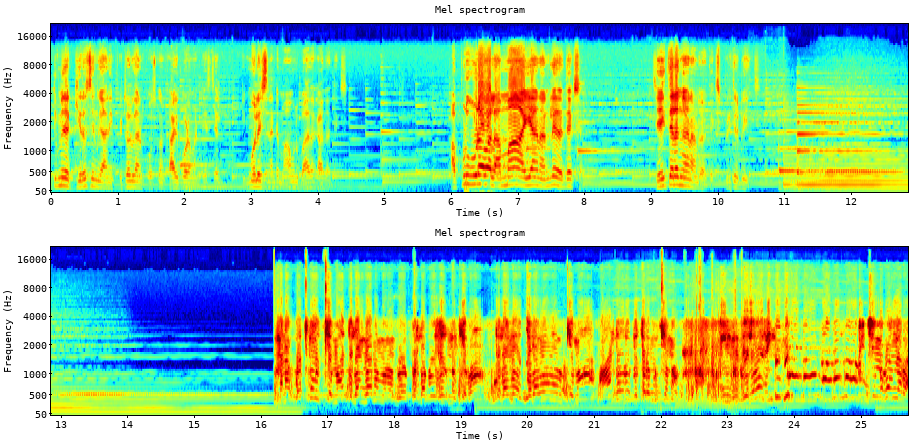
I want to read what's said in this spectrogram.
ఒంటి మీద కిరోసిన్ కానీ పెట్రోల్ కానీ పోసుకొని కాలిపోవడం అంటే సెల్ఫ్ ఇమ్మోలేషన్ అంటే మామూలు బాధ కాదు అధ్యక్ష. అప్పుడు కూడా వాళ్ళ అమ్మ అయ్యా అని అనలేదు అధ్యక్ష. జై తెలంగాణ అన్నారు అధ్యక్ష పిడికల్ బీచ్. మన బతుకు ముఖ్యమా తెలంగాణ మన పల్ల భవిష్యత్తు ముఖ్యమా తెలంగాణ తెలంగాణ ముఖ్యమా ఆందోళన ముఖ్యమా? తెలియదు పిచ్చి ముఖంగా రా.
